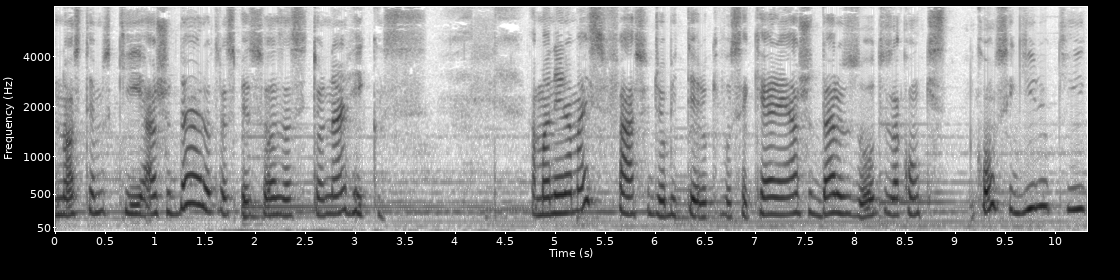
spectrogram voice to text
nós temos que ajudar outras pessoas a se tornar ricas. A maneira mais fácil de obter o que você quer é ajudar os outros a conseguir o que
